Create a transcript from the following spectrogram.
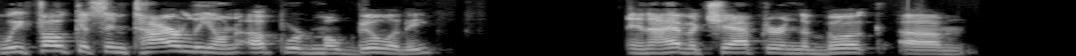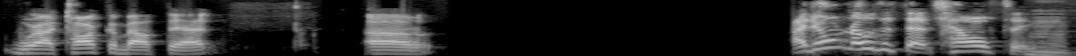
we focus entirely on upward mobility, and I have a chapter in the book um, where I talk about that. Uh, I don't know that that's healthy. Mm.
